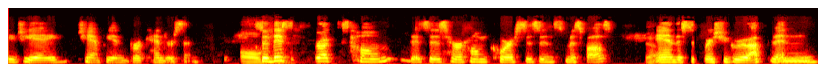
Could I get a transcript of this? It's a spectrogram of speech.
LPGA champion Brooke Henderson. So this is Brooke's home. This is her home courses in Smith Falls. Yeah. And this is where she grew up and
